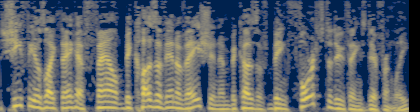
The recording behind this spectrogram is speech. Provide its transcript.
she feels like they have found because of innovation and because of being forced to do things differently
